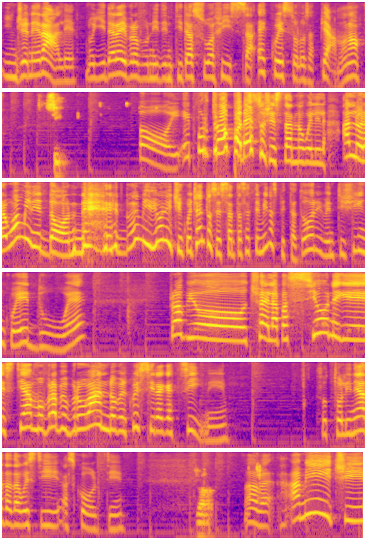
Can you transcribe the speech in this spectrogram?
In generale, non gli darei proprio un'identità sua fissa, e questo lo sappiamo, no? Sì, Poi, e purtroppo adesso ci stanno quelli là. Allora, uomini e donne, 2.567.000 spettatori, 25 e 2. Proprio, cioè la passione che stiamo proprio provando per questi ragazzini, sottolineata da questi ascolti. già. Vabbè, amici,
